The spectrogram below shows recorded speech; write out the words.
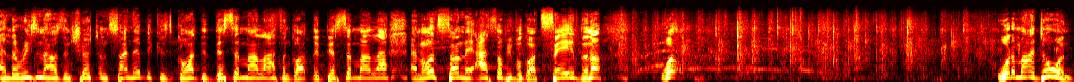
And the reason I was in church on Sunday because God did this in my life and God did this in my life. And on Sunday, I saw people got saved. And all. what? What am I doing?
